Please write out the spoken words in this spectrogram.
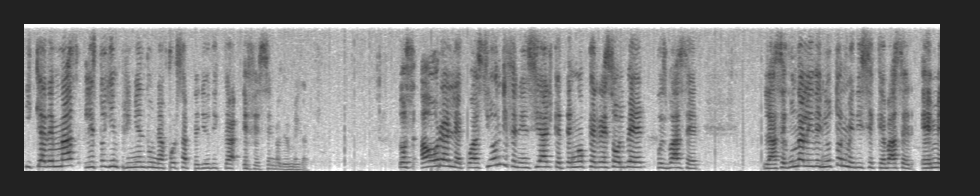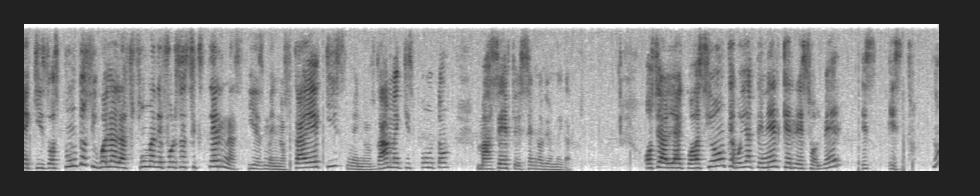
y que además le estoy imprimiendo una fuerza periódica F seno de omega Entonces, ahora la ecuación diferencial que tengo que resolver, pues va a ser, la segunda ley de Newton me dice que va a ser mx dos puntos igual a la suma de fuerzas externas y es menos kx menos gamma x punto más F seno de omega o sea, la ecuación que voy a tener que resolver es esta, ¿no?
